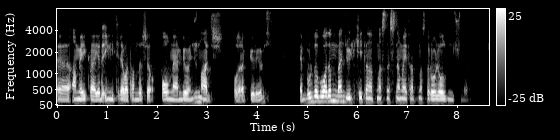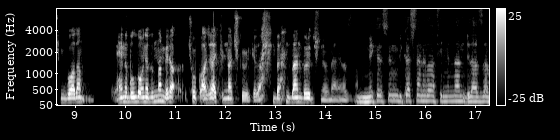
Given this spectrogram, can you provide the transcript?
e, Amerika ya da İngiltere vatandaşı olmayan bir oyuncu nadir olarak görüyoruz. E, burada bu adamın bence ülkeyi tanıtmasında, sinemayı tanıtmasında rol olduğunu düşünüyorum. Çünkü bu adam Hannibal'da oynadığından beri çok acayip filmler çıkıyor ülkeden. ben ben böyle düşünüyorum yani en azından. Mikkelsen'in birkaç tane daha filminden biraz da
